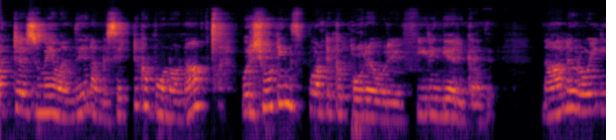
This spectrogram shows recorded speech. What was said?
ஆக்டர்ஸுமே வந்து நாங்கள் செட்டுக்கு போனோன்னா ஒரு ஷூட்டிங் ஸ்பாட்டுக்கு போகிற ஒரு ஃபீலிங்கே இருக்காது. நானும் ரோஹினி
